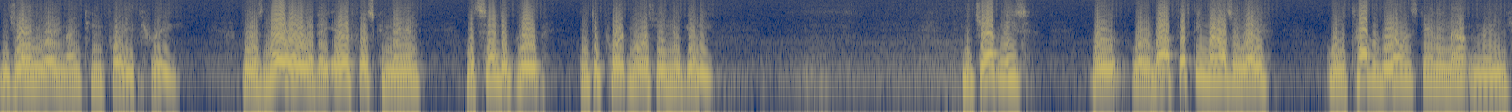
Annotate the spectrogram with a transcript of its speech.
in January 1943. There was no way that the Air Force Command would send a group into Port Moresby, New Guinea. The Japanese were, were about 50 miles away on the top of the Owen Stanley mountain range,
